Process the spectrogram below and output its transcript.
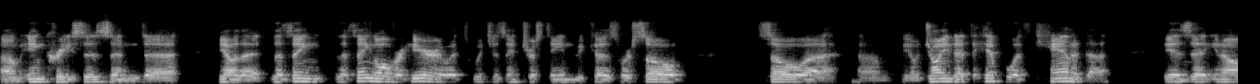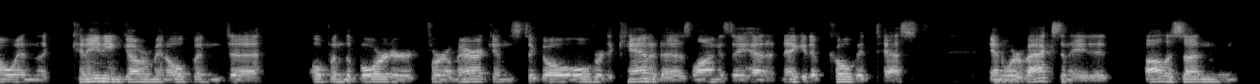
um, increases. And uh, you know the the thing the thing over here which which is interesting because we're so so uh, um, you know joined at the hip with Canada is that you know when the Canadian government opened uh, opened the border for Americans to go over to Canada as long as they had a negative COVID test and were vaccinated, all of a sudden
